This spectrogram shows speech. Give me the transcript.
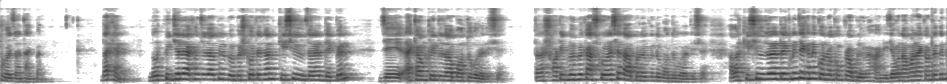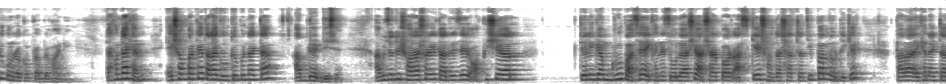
সবাই জয়েন থাকবেন। দেখেন, নোট পিকজেলে এখন যদি আপনি প্রবেশ করতে চান, কিছু ইউজারের দেখবেন যে অ্যাকাউন্ট কিন্তু তারা বন্ধ করে দিছে। তারা সঠিকভাবে কাজ করেছে, তারপরেও কিন্তু বন্ধ করে দিছে। আবার কিছু ইউজারের দেখবেন যে এখানে কোনো রকম প্রবলেমই হয়নি। যেমন আমার অ্যাকাউন্টে কিন্তু কোনো রকম প্রবলেম হয়নি এখন দেখেন, এই সম্পর্কে তারা গুরুত্বপূর্ণ একটা আপডেট দিছে। আমি যদি সরাসরি তাদের যে অফিসিয়াল টেলিগ্রাম গ্রুপ আছে, এখানে চলে আসি, আসার পর আজকে সন্ধ্যা সাতটা তিপ্পান্নর দিকে তারা এখানে একটা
